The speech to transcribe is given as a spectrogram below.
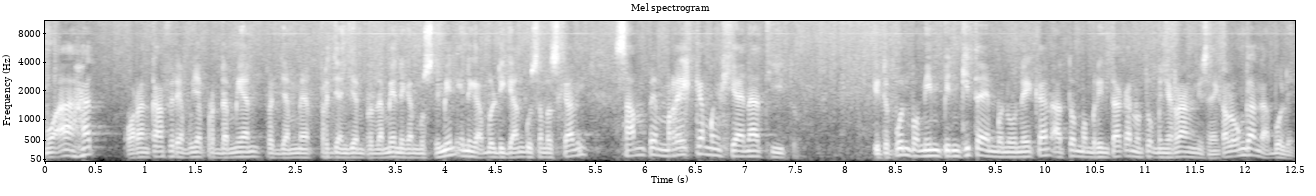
muahad, orang kafir yang punya perdamaian, perjanjian perdamaian dengan muslimin, ini nggak boleh diganggu sama sekali, sampai mereka mengkhianati itu. Itu pun pemimpin kita yang menunaikan atau memerintahkan untuk menyerang misalnya. Kalau enggak, enggak boleh.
